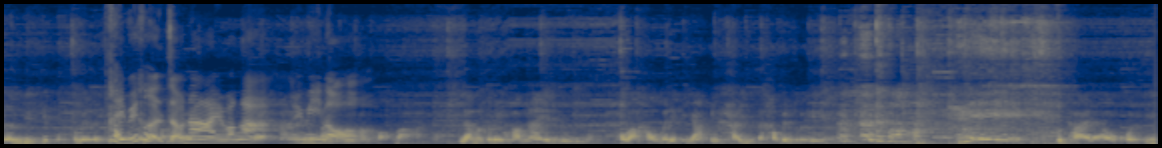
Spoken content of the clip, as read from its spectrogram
เซอร์ลินที่ผมก็ไม่เคยๆใครไม่เขินเจ้านายบ้างอะ ไม่มีหรอก ความเปราะบาง แล้วมันก็มีความน่าเอ็นดู เพราะว่าเขาไม่ได้พยายามเป็นใครแต่เขาเป็นตัวเอง สุดท้ายแล้วคนที่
